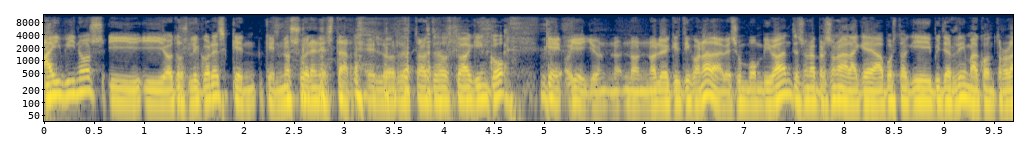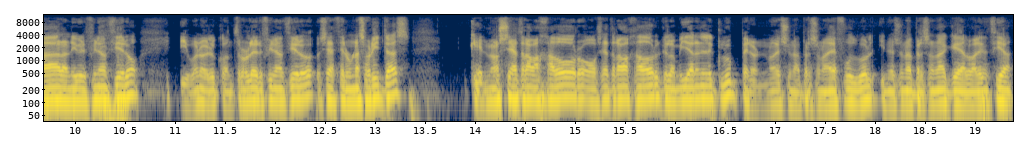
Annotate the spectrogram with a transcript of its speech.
Hay vinos y, y otros licores que, que no suelen estar en los restaurantes de va Kinko, que, oye, yo no, no, no le critico nada, es un bon vivant, es una persona a la que ha puesto aquí Peter A controlar a nivel financiero, y bueno, el controller financiero se hace en unas horitas que no sea trabajador o sea trabajador que lo miran en el club, pero no es una persona de fútbol y no es una persona que al Valencia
